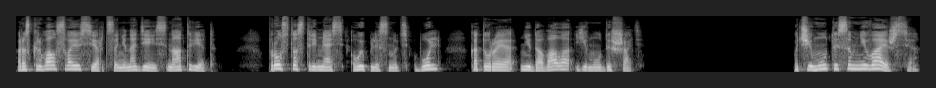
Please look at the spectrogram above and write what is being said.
раскрывал свое сердце, не надеясь на ответ, просто стремясь выплеснуть боль, которая не давала ему дышать. «Почему ты сомневаешься?»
